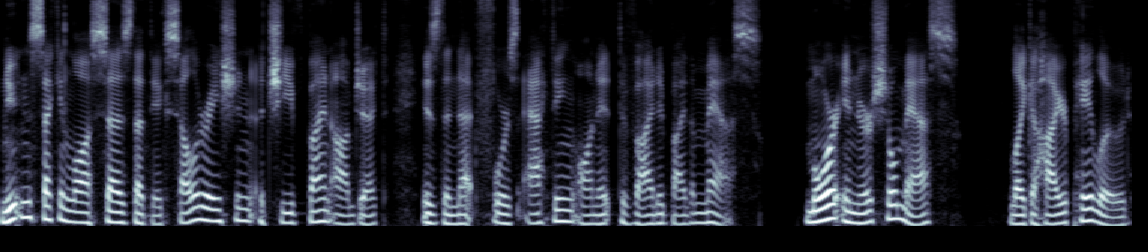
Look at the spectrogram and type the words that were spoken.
Newton's second law says that the acceleration achieved by an object is the net force acting on it divided by the mass. More inertial mass, like a higher payload,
